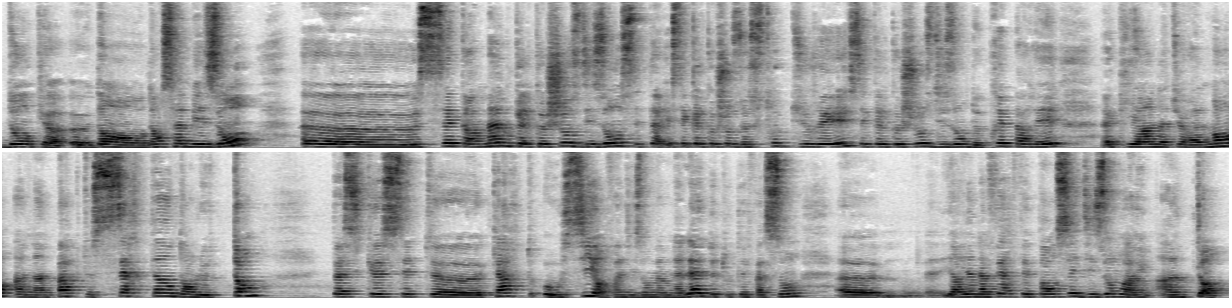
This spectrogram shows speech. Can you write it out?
donc euh, dans, dans, sa maison, euh, c'est quand même quelque chose, disons, c'est quelque chose de structuré, c'est quelque chose, disons, de préparé, euh, qui a naturellement un impact certain dans le temps, parce que cette carte aussi, enfin disons même la lettre, de toutes les façons, il n'y a rien à faire, fait penser, disons, à un temps,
